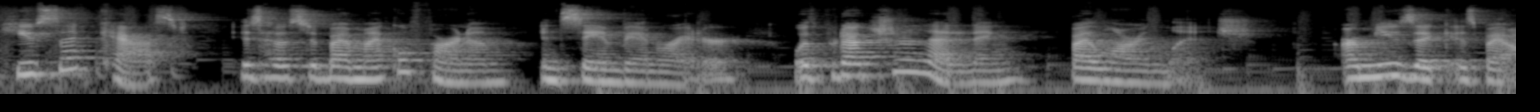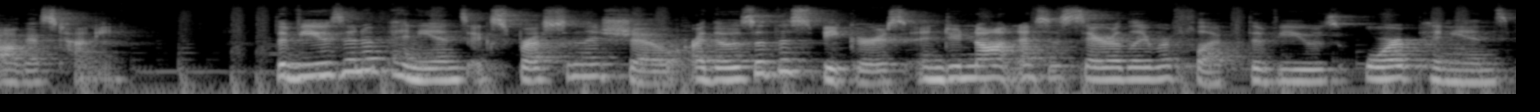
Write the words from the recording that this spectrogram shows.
HuSec Cast is hosted by Michael Farnum and Sam Van Ryder, with production and editing by Lauren Lynch. Our music is by August Honey. The views and opinions expressed in this show are those of the speakers and do not necessarily reflect the views or opinions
